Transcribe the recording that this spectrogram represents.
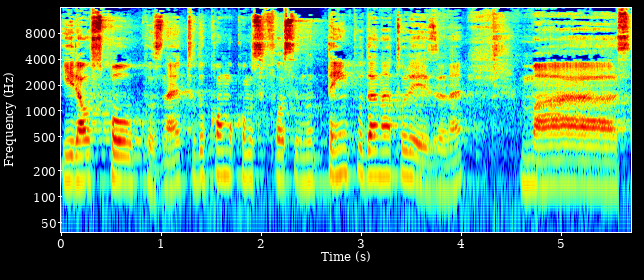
ir aos poucos, né? Tudo como como se fosse no tempo da natureza, né? Mas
